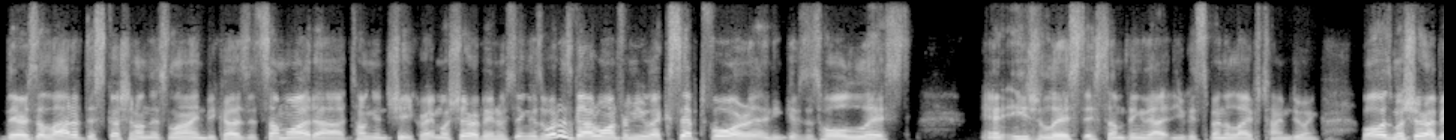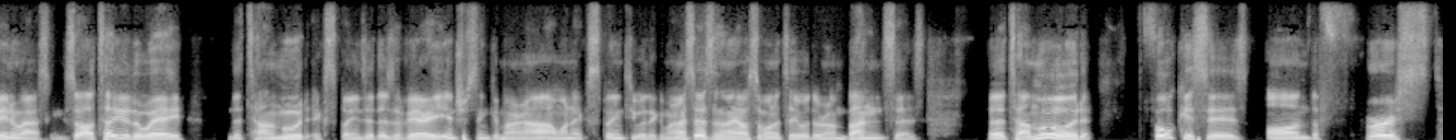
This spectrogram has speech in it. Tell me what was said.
there's a lot of discussion on this line because it's somewhat uh, tongue in cheek, right? Moshe Rabbeinu saying is, what does God want from you except for, and he gives this whole list. And each list is something that you could spend a lifetime doing. What was Moshe Rabbeinu asking? So I'll tell you the way the Talmud explains it. There's a very interesting Gemara. I want to explain to you what the Gemara says, and I also want to tell you what the Ramban says. The Talmud focuses on the first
